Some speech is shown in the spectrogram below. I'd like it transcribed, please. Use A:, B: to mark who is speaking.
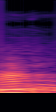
A: Yeah.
